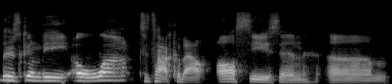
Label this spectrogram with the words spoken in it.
there's going to be a lot to talk about all season. Um,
